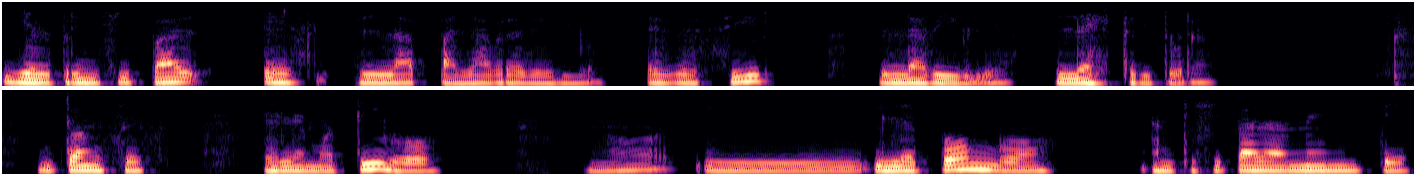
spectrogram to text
y el principal es la palabra de Dios, es decir, la Biblia la escritura. Entonces, el emotivo, ¿no? Y, y le pongo anticipadamente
